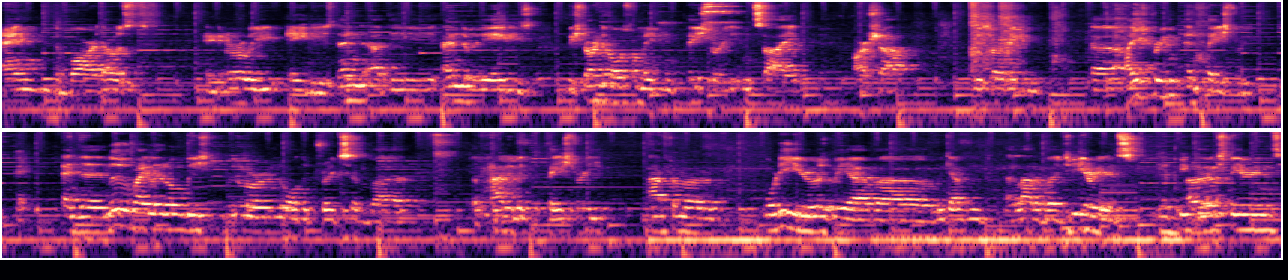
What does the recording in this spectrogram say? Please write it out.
and the bar. That was in the early 80s. Then at the end of the 80s, we started also making pastry inside our shop. We started making uh, ice cream and pastry. Okay. And then little by little, we, we learned all the tricks of, uh, of how to make the pastry. After 40 years, we have uh, we got a lot of experience, a lot of experience.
